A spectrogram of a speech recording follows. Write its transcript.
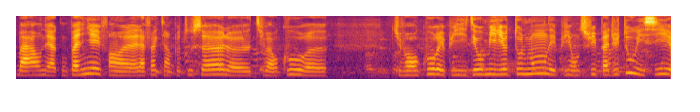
bah, On est accompagné, enfin, à la fac tu es un peu tout seul, tu vas en cours, tu vas en cours et puis tu es au milieu de tout le monde et puis on ne te suit pas du tout. Ici,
